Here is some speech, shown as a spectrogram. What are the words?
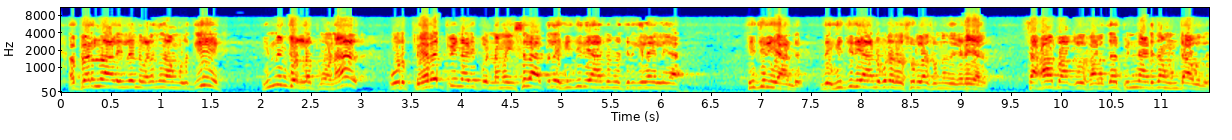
அப்ப பிறந்த நாள் இல்லைன்னு வழங்குதா அவங்களுக்கு இன்னும் சொல்ல போனால் ஒரு பிறப்பின் அடிப்பு நம்ம இஸ்லாத்துல ஹிஜ்ரி ஆண்டுன்னு வச்சிருக்கீங்களா இல்லையா? ஹிஜிரி ஆண்டு. இந்த ஹிஜிரி ஆண்டு கூட ரசூல்லா சொன்னது கிடையாது. சஹாபாக்கள் காலத்துல பின்னாடி தான் உண்டாகுது.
